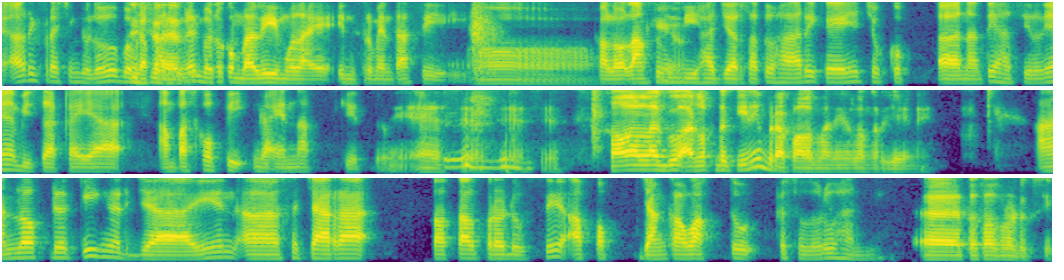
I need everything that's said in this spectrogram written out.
ah, refreshing dulu, beberapa hari kemudian baru kembali mulai instrumentasi. Oh. Kalau langsung oke. dihajar satu hari kayaknya cukup eh, nanti hasilnya bisa kayak ampas kopi, nggak enak gitu. Yes, yes, yes, yes. Kalau lagu Unlock the Key ini berapa lama nih lo ngerjainnya? Unlock the Key ngerjain eh, secara total produksi apa jangka waktu keseluruhan? Eh, total produksi.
